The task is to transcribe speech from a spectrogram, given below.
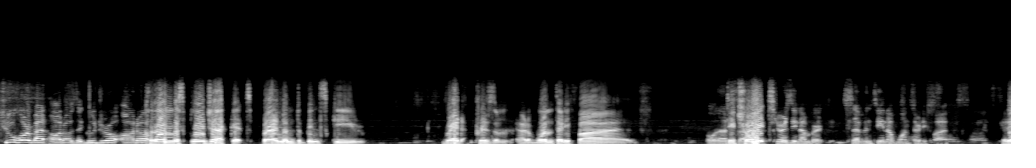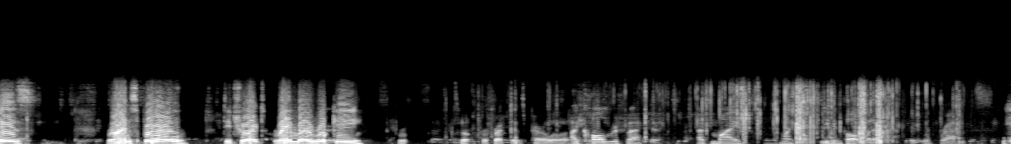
two Horvat autos, a Gaudreau auto. Columbus Blue Jackets, Brandon Dubinsky, red prism out of 135. Oh, that's Detroit. Uh, jersey number 17 of 135. It is Ryan Sproul, Detroit Rainbow rookie. It's not refracted, it's parallel. I called refractor. That's my my fault. You can call it whatever. It refracts. It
